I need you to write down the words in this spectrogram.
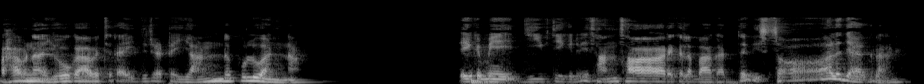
භාවනා යෝගාවචර ඉදිරියට යන්න පුළුවන් නම් ඒක මේ ජීවිතයක නෙවෙයි සංසාරයක ලබාගත්ත විශාල ජයග්‍රහණයක්.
